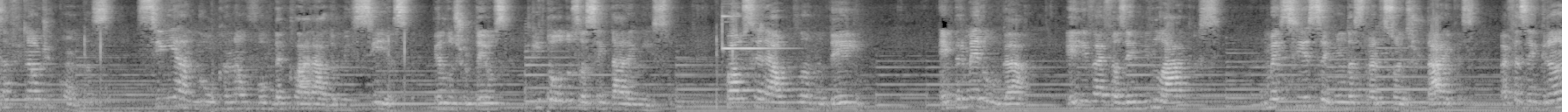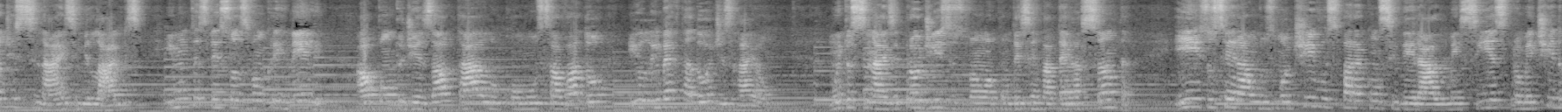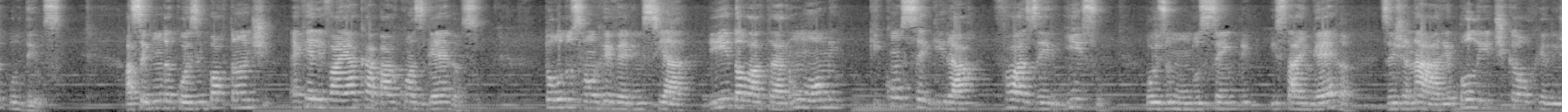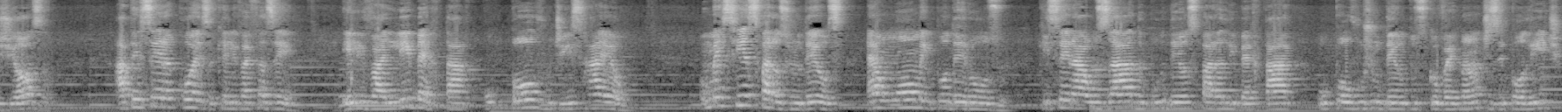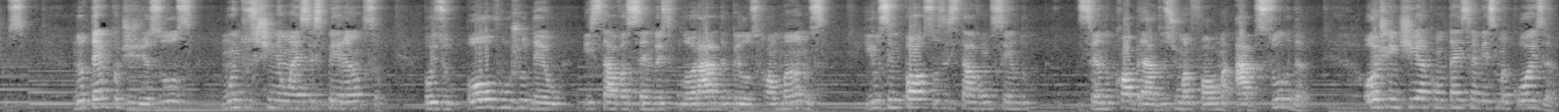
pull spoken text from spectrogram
Mas afinal de contas, se Yanuka não for declarado Messias pelos judeus e todos aceitarem isso, qual será o plano dele? Em primeiro lugar, ele vai fazer milagres. O Messias, segundo as tradições judaicas, vai fazer grandes sinais e milagres e muitas pessoas vão crer nele ao ponto de exaltá-lo como o Salvador e o Libertador de Israel. Muitos sinais e prodígios vão acontecer na Terra Santa, e isso será um dos motivos para considerá-lo Messias prometido por Deus. A segunda coisa importante é que ele vai acabar com as guerras. Todos vão reverenciar e idolatrar um homem que conseguirá fazer isso, pois o mundo sempre está em guerra, seja na área política ou religiosa. A terceira coisa que ele vai fazer, ele vai libertar o povo de Israel. O Messias para os judeus é um homem poderoso que será usado por Deus para libertar o povo judeu dos governantes e políticos. No tempo de Jesus, muitos tinham essa esperança, pois o povo judeu estava sendo explorado pelos romanos e os impostos estavam sendo, sendo cobrados de uma forma absurda. Hoje em dia acontece a mesma coisa.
